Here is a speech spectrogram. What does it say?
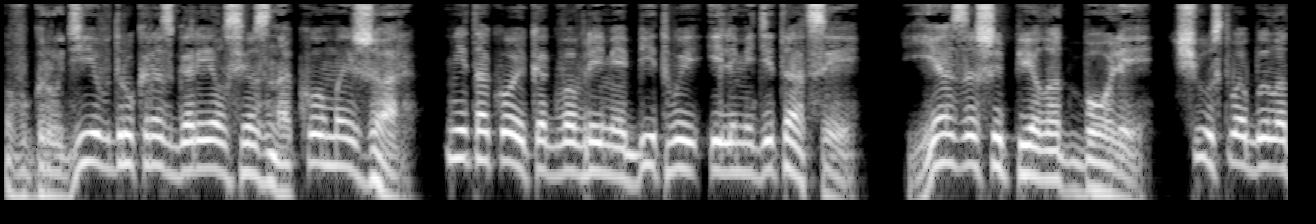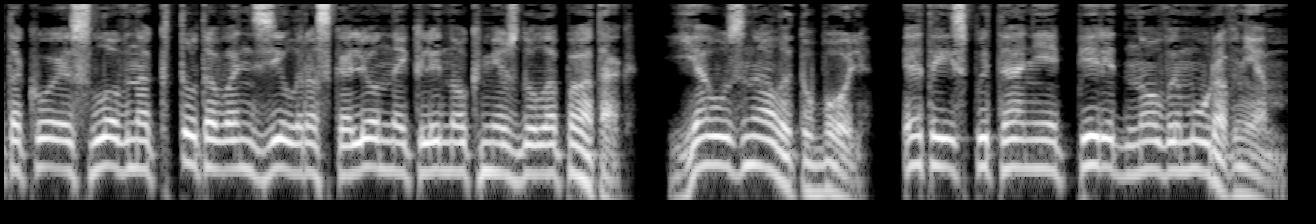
В груди вдруг разгорелся знакомый жар, не такой, как во время битвы или медитации. Я зашипел от боли. Чувство было такое, словно кто-то вонзил раскаленный клинок между лопаток. Я узнал эту боль. Это испытание перед новым уровнем.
